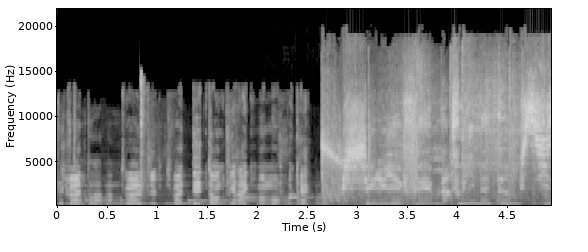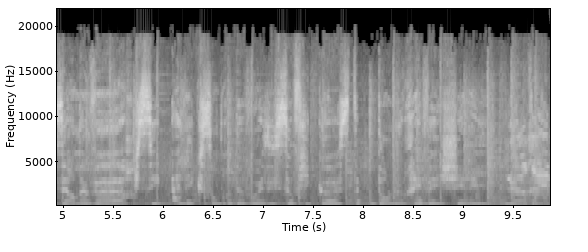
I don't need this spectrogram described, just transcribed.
Tu vas, Détends-toi, maman. tu vas- tu vas te détendre direct, maman. Ok? Chérie FM. Tous les matins, 6h, 9h, c'est Alexandre Devoise et Sophie Coste dans Le Réveil Chérie. Le réveil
